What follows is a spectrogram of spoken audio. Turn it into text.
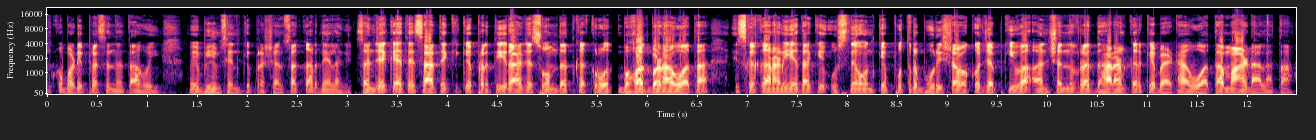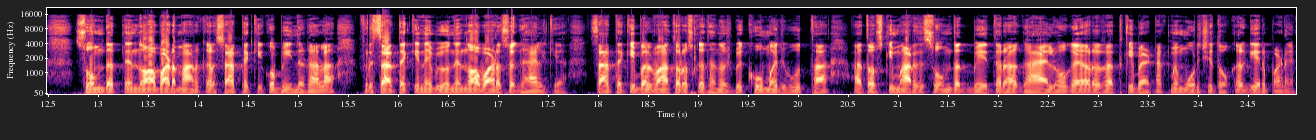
को बड़ी प्रसन्नता हुई। वे भीमसेन की प्रशंसा करने लगे। संजय कहते सातकी के प्रति राजा सोमदत्त का क्रोध बहुत बड़ा हुआ था। इसका कारण यह था कि उसने उनके पुत्र भूरी श्रव को, जबकि वह अनशन व्रत धारण करके बैठा हुआ था, मार डाला था। सोमदत्त ने नौ बाढ़ मारकर सातकी को बींद डाला। फिर सातकी ने भी उन्हें नौ बाढ़ों से घायल किया। सातकी बलवान था और उसका धनुष भी खूब मज़बूत था, अतः उसकी मार से सोमदत्त बेतरह घायल हो गए और रथ की बैठक में मूर्छित होकर गिर पड़े।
